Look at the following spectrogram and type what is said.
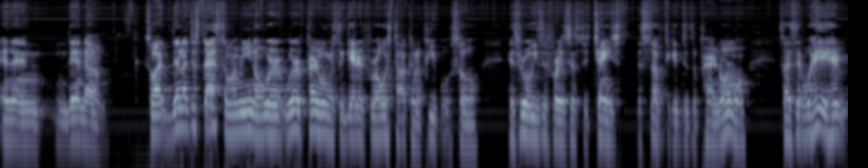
And then then um, so I then I just asked him. I mean, you know, we're we're paranormal investigators. We're always talking to people, so it's real easy for us just to change the subject into the paranormal. So I said, well, hey,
